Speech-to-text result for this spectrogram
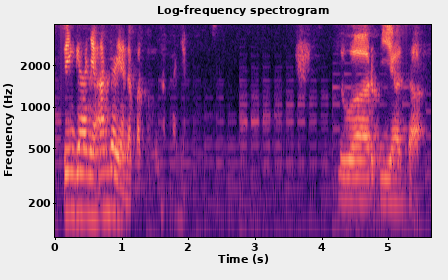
sehingga hanya Anda yang dapat menggunakannya. Luar biasa.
